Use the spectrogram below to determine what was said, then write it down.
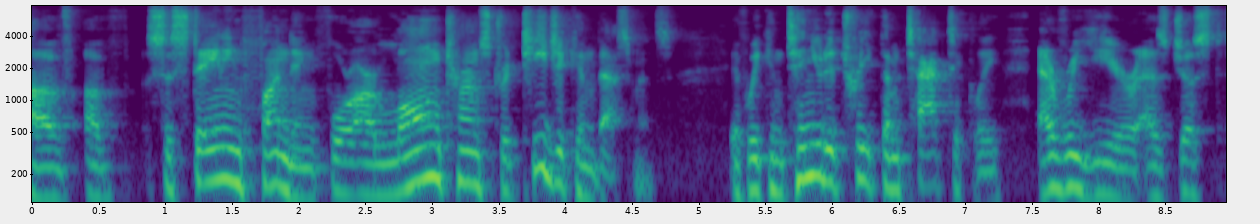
of, of sustaining funding for our long term strategic investments, if we continue to treat them tactically every year as just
